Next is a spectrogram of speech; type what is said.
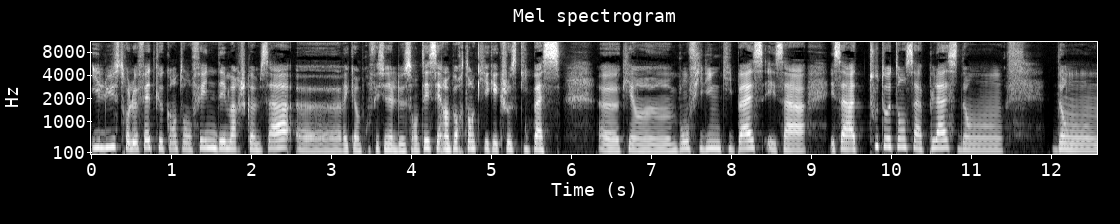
illustre le fait que quand on fait une démarche comme ça euh, avec un professionnel de santé, c'est important qu'il y ait quelque chose qui passe, euh, qu'il y un bon feeling qui passe. Et ça et ça a tout autant sa place dans dans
